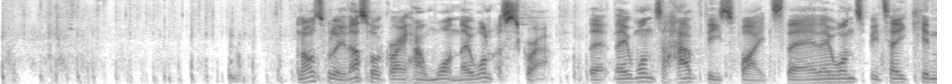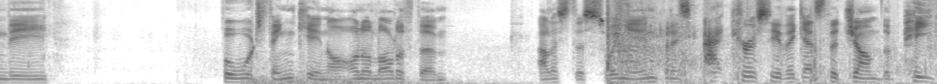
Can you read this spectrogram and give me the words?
And ultimately, that's what Greyhound want. They want a scrap. They, they want to have these fights there. They want to be taking the forward thinking on, on a lot of them. Alistair swinging, but it's accuracy that gets the jump, the peak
